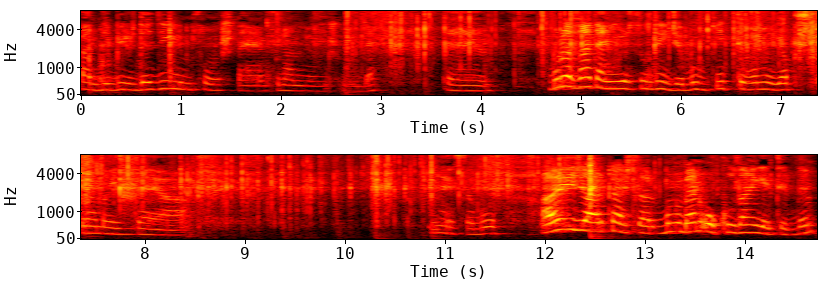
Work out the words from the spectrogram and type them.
ben de bir de değilim sonuçta yani filan diyormuşum bir de. Ee, bura zaten yırtıldı iyice. Bu gitti bunu yapıştıramayız da ya. Neyse bu. Ayrıca arkadaşlar bunu ben okuldan getirdim.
